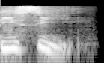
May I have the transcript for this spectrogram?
DC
